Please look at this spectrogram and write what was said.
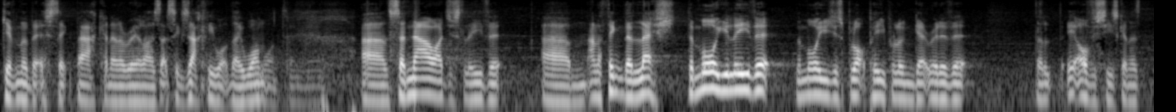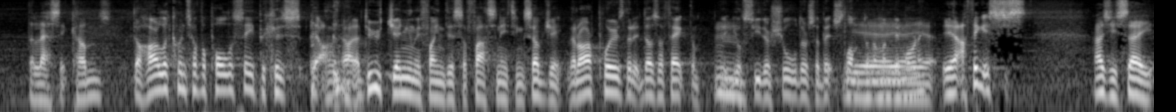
give them a bit of stick back, and then I realised that's exactly what they want. Uh, so now I just leave it, um, and I think the less, the more you leave it, the more you just block people and get rid of it. The, it obviously is going to, the less it comes. Do Harlequins have a policy? Because I, I, do genuinely find this a fascinating subject. There are players that it does affect them. Mm. That you'll see their shoulders a bit slumped yeah, on a Monday morning. Yeah. yeah, I think it's just, as you say,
